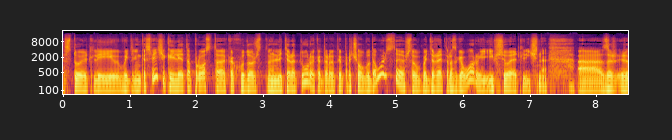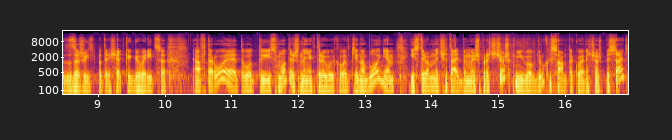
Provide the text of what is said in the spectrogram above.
стоит ли выделенка свечек, или это просто как художественная литература, которая ты прочел в удовольствие, чтобы поддержать разговор, и, и все, отлично. А, за, за жизнь потрещать, как говорится. А второе, это вот ты смотришь на некоторые выкладки на блоге, и стрёмно читать, думаешь, прочтешь книгу, а вдруг и сам такое начнешь писать.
